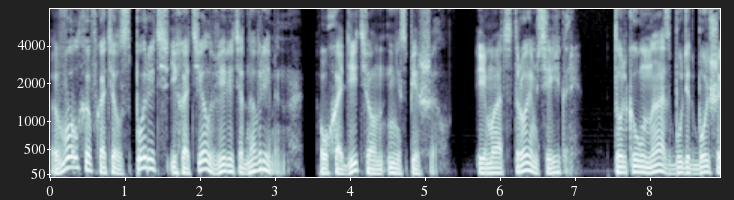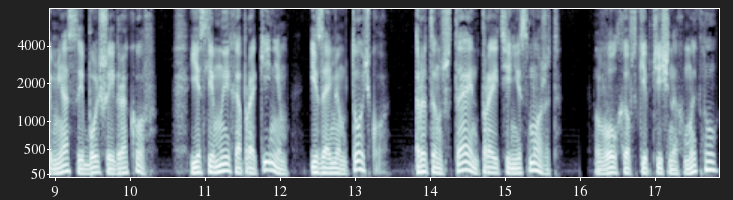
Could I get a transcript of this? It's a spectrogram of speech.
Волхов хотел спорить и хотел верить одновременно. Уходить он не спешил. И мы отстроимся, Игорь. Только у нас будет больше мяса и больше игроков. Если мы их опрокинем и займем точку, Ротенштайн пройти не сможет. Волхов скептично хмыкнул,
